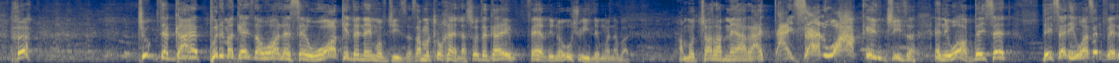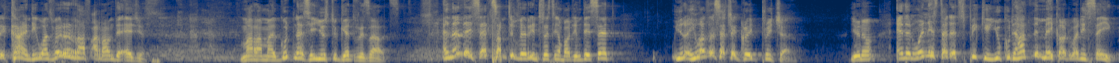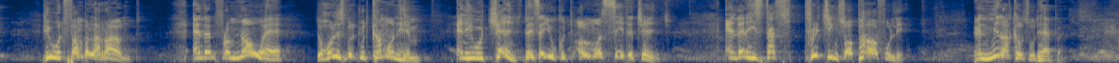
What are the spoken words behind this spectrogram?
the guy, put him against the wall, and said, Walk in the name of Jesus. I'm a So the guy fell, you know, I'm a I said, Walk in Jesus. And he walked. They said, they said he wasn't very kind. He was very rough around the edges. Mara, my goodness, he used to get results. And then they said something very interesting about him. They said, you know, he wasn't such a great preacher, you know. And then when he started speaking, you could hardly make out what he's saying. He would fumble around. And then from nowhere, the Holy Spirit would come on him and he would change. They say you could almost see the change. And then he starts preaching so powerfully, and miracles would happen.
